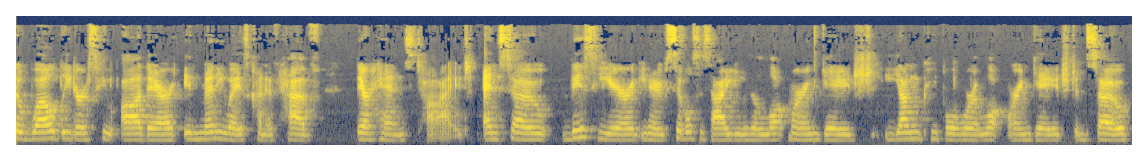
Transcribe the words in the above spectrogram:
the world leaders who are there in many ways kind of have their hands tied. And so this year, you know, civil society was a lot more engaged, young people were a lot more engaged. And so,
